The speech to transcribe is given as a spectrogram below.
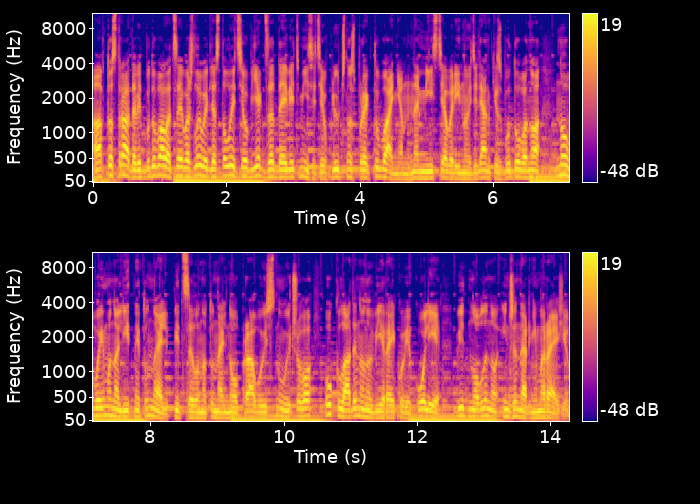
Автострада відбудувала цей важливий для столиці об'єкт за 9 місяців, включно з проєктуванням. На місці аварійної ділянки збудовано новий монолітний тунель, підсилено тунельну оправу існуючого, укладено нові рейкові колії, відновлено інженерні мережі.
